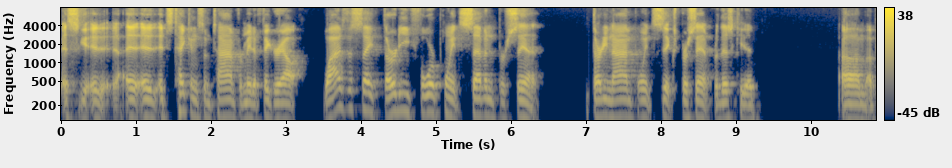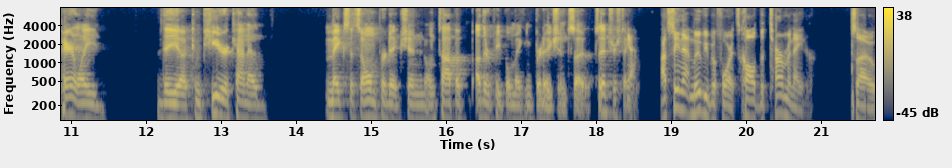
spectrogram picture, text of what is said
it's it, it, it's taken some time for me to figure out why does this say 34.7 percent 39.6 percent for this kid um, apparently the uh, computer kind of makes its own prediction on top of other people making predictions. So it's interesting. Yeah. I've seen that movie before. It's called The Terminator. So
